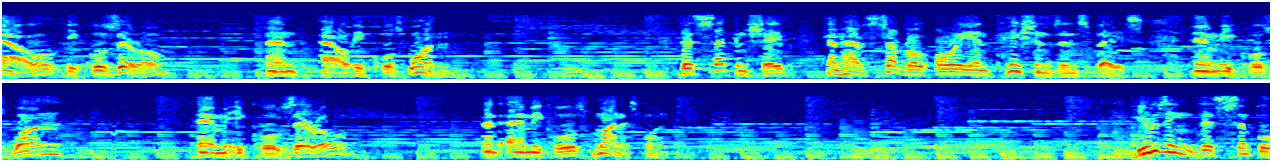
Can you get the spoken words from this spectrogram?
L equals 0 and L equals 1. This second shape can have several orientations in space. m equals 1, m equals 0, and m equals minus 1. Using this simple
